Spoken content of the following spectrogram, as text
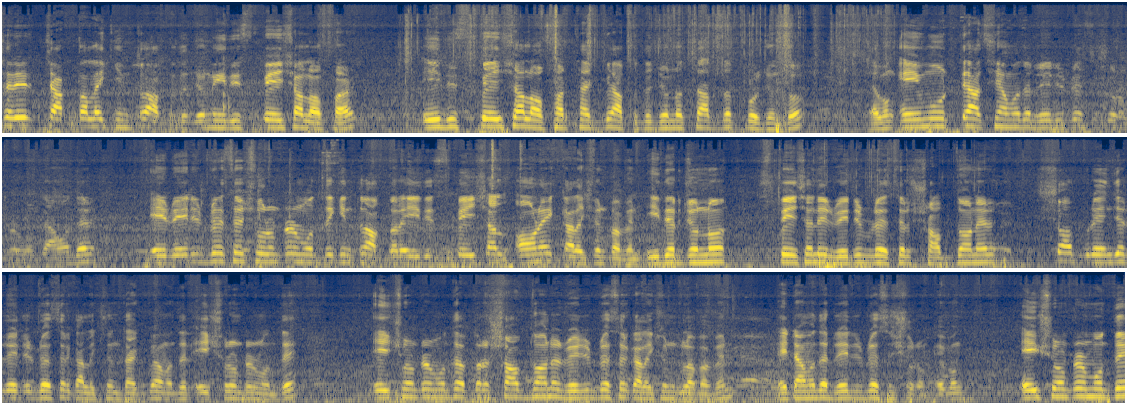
শাড়ির চারতলায় কিন্তু আপনাদের জন্য Eid special offer Eid special offer থাকবে আপনাদের জন্য চার রাত পর্যন্ত। এবং এই মুহূর্তে আছে আমাদের রেডি ড্রেসের শোরুমটার মধ্যে। আমাদের এই রেডি ড্রেসের শোরুমটার মধ্যে কিন্তু আপনারা ঈদ স্পেশাল অনেক কালেকশন পাবেন। ঈদের জন্য স্পেশালি রেডি ড্রেসের সব ধরনের, সব রেঞ্জের রেডি ড্রেসের কালেকশন থাকবে আমাদের এই শোরুমটার মধ্যে। এই শোরুমটার মধ্যে আপনারা সব ধরনের রেডি ড্রেসের কালেকশনগুলো পাবেন। এটা আমাদের রেডি ড্রেসের শোরুম এবং এই শোরুমটার মধ্যে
